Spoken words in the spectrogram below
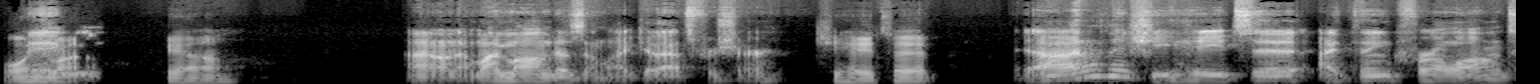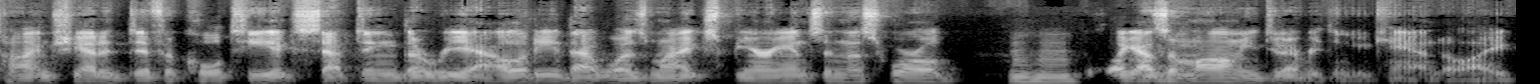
Well, he Maybe. might, yeah, I don't know. My mom doesn't like it. That's for sure. she hates it. I don't think she hates it. I think for a long time she had a difficulty accepting the reality that was my experience in this world. hmm Like as a mom, you do everything you can to like.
